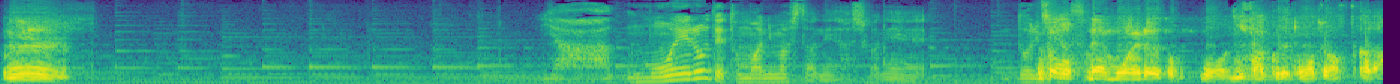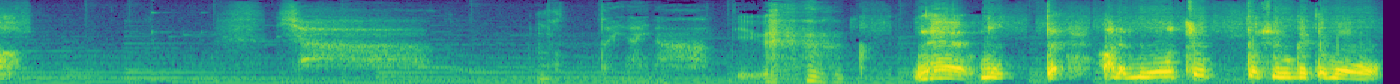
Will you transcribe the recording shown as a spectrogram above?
うん。いやー、燃えろで止まりましたね、確かね。ドリそうですね、燃えるともう2作で止まってますから。いやーっていう。ねもったい、あれもうちょっと広げても、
